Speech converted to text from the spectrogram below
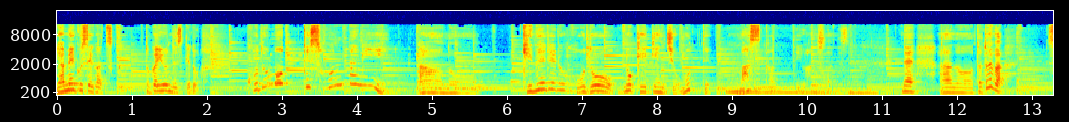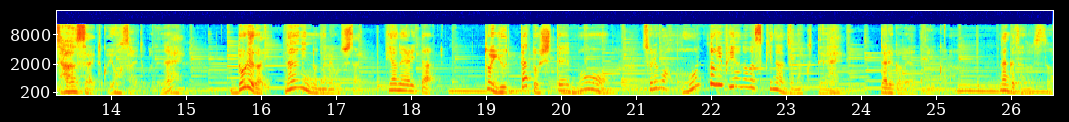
い。やめ癖がつくとか言うんですけど子供ってそんなにあの決めれるほどの経験値を持ってますかっていう話なんです。であの例えば3歳とか4歳とかではね、い。どれがいい？何の習い事したい？ピアノやりたい。と言ったとしてもそれは本当にピアノが好きなんじゃなくて、はい。誰かがやってるから、ななんか楽しそう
